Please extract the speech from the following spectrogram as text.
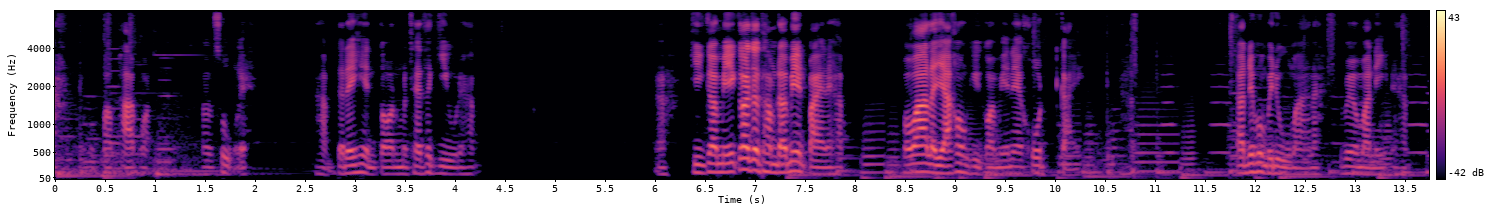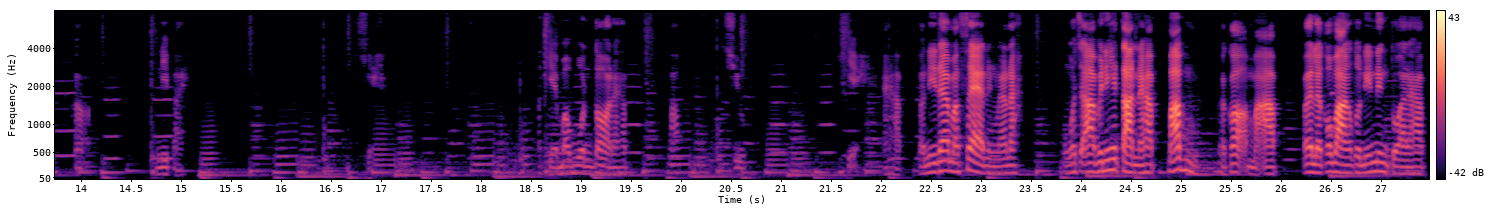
นะผมปรับภาพก่อนเอาสูงเลยนะครับ จะได้เห็นตอนมันใช้สกิลนะครับกินกามิก็จะทำดาเมจไปนะครับ เพราะว่าระยะของกินกามิเนี่ยโคตรไกลนะครับตอนที่ผมไปดูมานะเป็นประมาณนี้นะครับ ก็นี่ไปโอเคโอเคมาวนต่อนะครับปั๊บชิวโอเคนะครับ ตอนนี้ได้มาแสนหนึ่งแล้วนะ ผมก็จะอัพไปนี่ให้ตันนะครับปั๊มแล้วก็มาอัพไปแล้วก็วางตัวนี้หนึ่งตัวนะครับ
